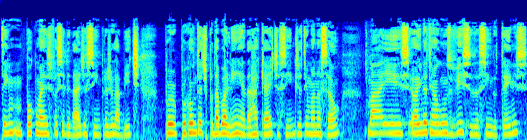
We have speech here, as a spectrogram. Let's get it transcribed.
tem um pouco mais de facilidade, assim, para jogar beach, por, por conta, tipo, da bolinha, da raquete, assim, que já tem uma noção. Mas eu ainda tenho alguns vícios, assim, do tênis,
